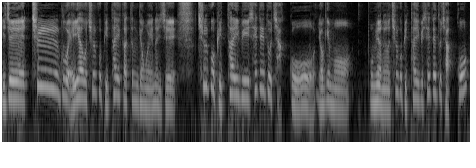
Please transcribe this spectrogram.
이제 79A하고 79B 타입 같은 경우에는 이제 79B 타입이 세대도 작고 여기 뭐 보면은 79B 타입이 세대도 작고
